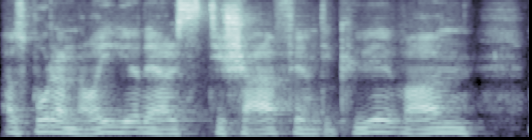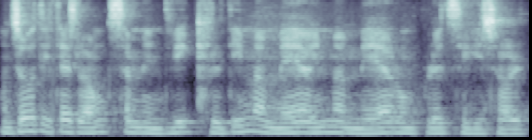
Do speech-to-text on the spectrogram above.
aus purer Neugierde, als die Schafe und die Kühe waren. Und so hat sich das langsam entwickelt, immer mehr, immer mehr und plötzlich ist halt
